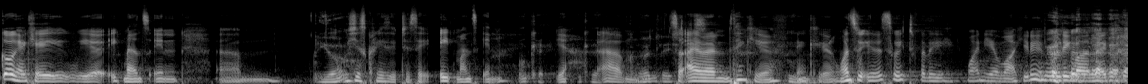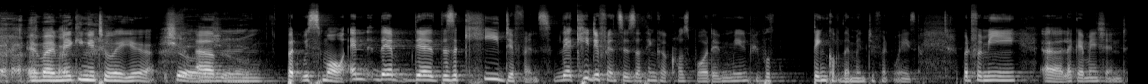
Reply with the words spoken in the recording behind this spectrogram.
going okay. We are eight months in. Um, Are? which is crazy to say. Eight months in. Okay. Yeah. Okay. Um, so Aaron, thank you, thank you. Once we let's wait for the one year mark. You know, you're holding on like, am I making it to a year? Sure, Um, sure. But we're small, and there, there, there's a key difference. There are key differences, I think, across board, and many people think of them in different ways. But for me, uh, like I mentioned,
